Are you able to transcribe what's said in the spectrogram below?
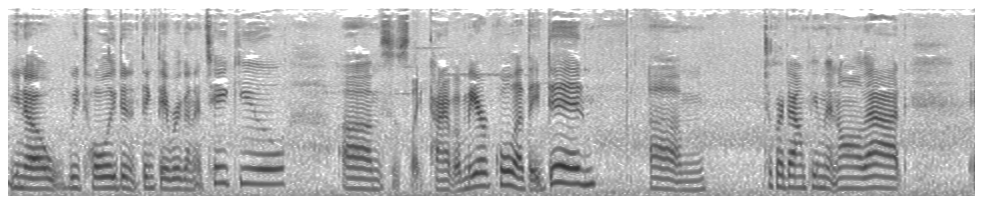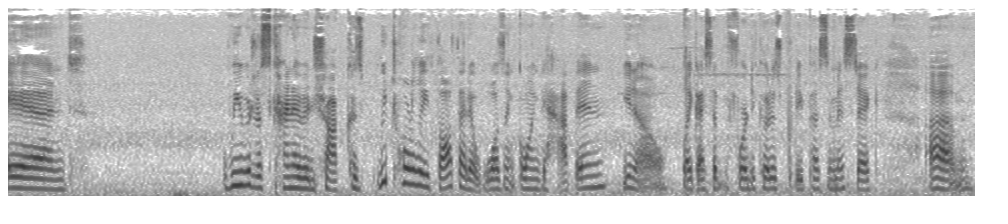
You know, we totally didn't think they were going to take you. Um, this is like kind of a miracle that they did. Um, took our down payment and all that. And we were just kind of in shock because we totally thought that it wasn't going to happen. You know, like I said before, Dakota's pretty pessimistic. Um,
